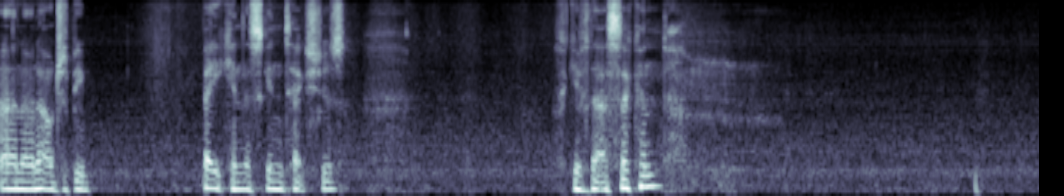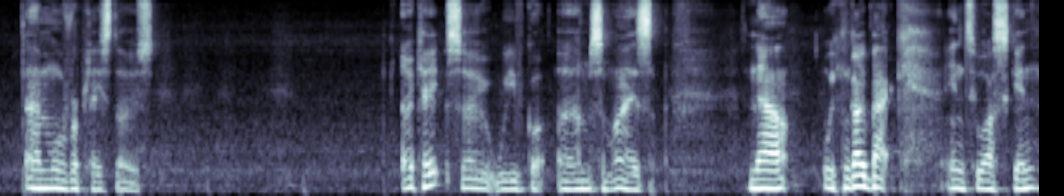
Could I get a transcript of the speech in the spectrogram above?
And uh, that'll just be baking the skin textures. Give that a second and we'll replace those. Okay, so we've got um, some eyes. Now, we can go back into our skin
